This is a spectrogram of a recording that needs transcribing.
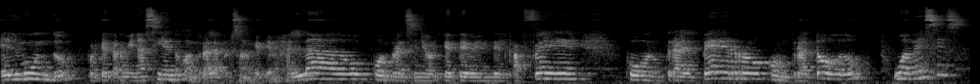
el mundo, porque termina siendo contra la persona que tienes al lado, contra el señor que te vende el café, contra el perro, contra todo. O a veces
